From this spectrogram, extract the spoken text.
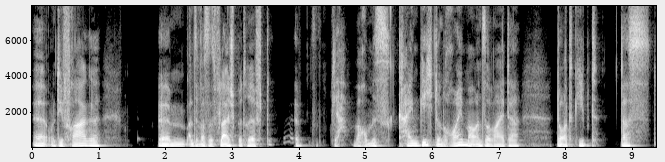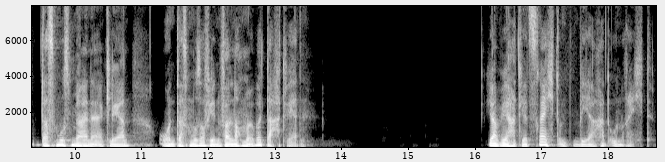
äh, und die Frage, ähm, also was das Fleisch betrifft, äh, ja, warum es kein Gicht und Rheuma und so weiter dort gibt, das, das muss mir einer erklären und das muss auf jeden Fall nochmal überdacht werden. Ja, wer hat jetzt Recht und wer hat Unrecht?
